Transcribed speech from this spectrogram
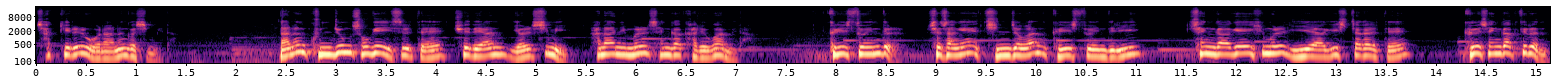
찾기를 원하는 것입니다. 나는 군중 속에 있을 때 최대한 열심히 하나님을 생각하려고 합니다. 그리스도인들, 세상의 진정한 그리스도인들이 생각의 힘을 이해하기 시작할 때 그 생각들은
